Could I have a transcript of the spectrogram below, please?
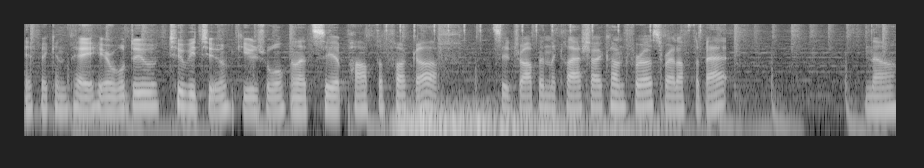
if it can pay here. We'll do 2v2, like usual. And let's see it pop the fuck off. Let's see drop in the Clash icon for us right off the bat. No,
